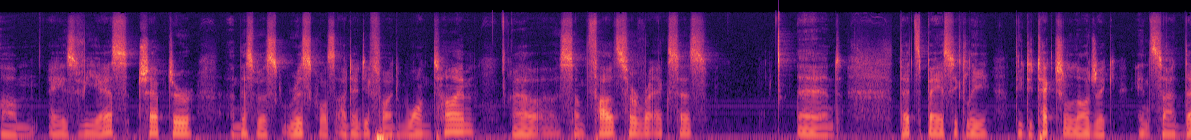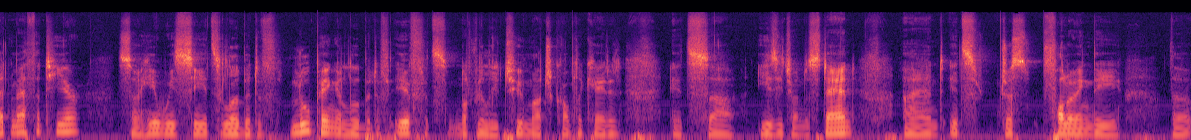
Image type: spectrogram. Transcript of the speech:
um, ASVS chapter. And this risk, risk was identified one time. Uh, some file server access. And that's basically the detection logic inside that method here. So here we see it's a little bit of looping, a little bit of if. It's not really too much complicated. It's uh, easy to understand and it's just following the the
